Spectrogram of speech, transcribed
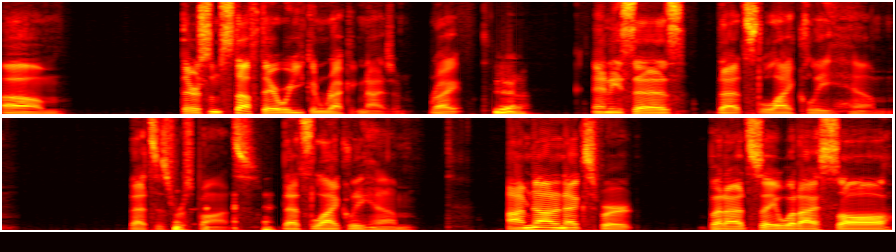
um, there's some stuff there where you can recognize him, right? Yeah. And he says, that's likely him. That's his response. that's likely him. I'm not an expert, but I'd say what I saw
